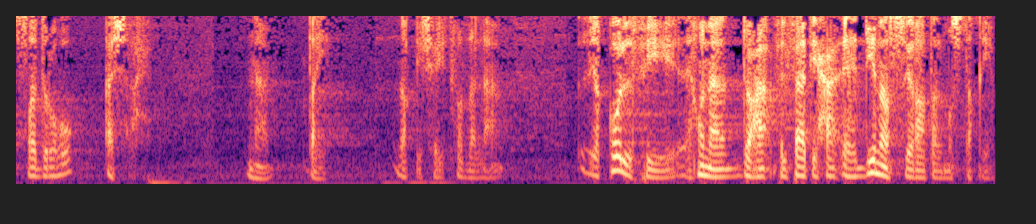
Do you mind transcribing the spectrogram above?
صدره أشرح. نعم طيب. بقي شيء تفضل. نعم. يقول في هنا الدعاء في الفاتحة اهدنا الصراط المستقيم.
